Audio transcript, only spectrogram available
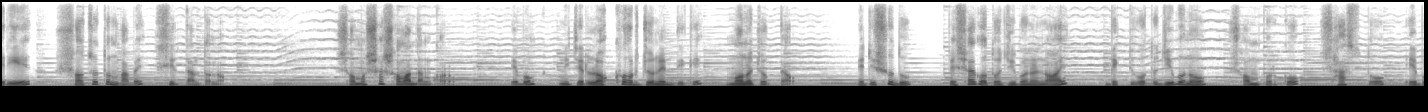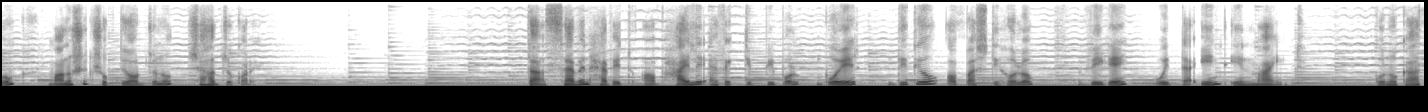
এড়িয়ে সচেতনভাবে সিদ্ধান্ত নাও। সমস্যা সমাধান করো এবং নিজের লক্ষ্য অর্জনের দিকে মনোযোগ দাও। এটি শুধু পেশাগত জীবনে নয়, ব্যক্তিগত জীবনও সম্পর্ক, স্বাস্থ্য এবং মানসিক শক্তি অর্জনও সাহায্য করে। The seven habit of highly effective people বইয়ের দ্বিতীয় অভ্যাসটি হল ভিগে with the end in mind. কোনো কাজ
